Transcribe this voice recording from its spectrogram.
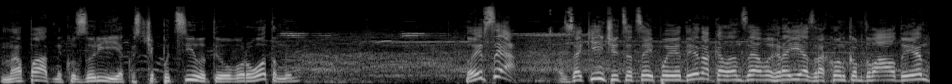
нападнику зорі якось ще поцілити у ворота. Ну, Ну і все. Закінчується цей поєдинок. ЛНЗ виграє з рахунком 2-1.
